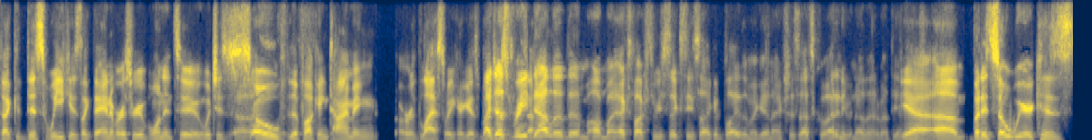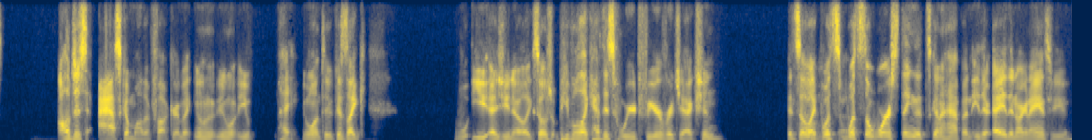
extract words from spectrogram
like this week is like the anniversary of one and two, which is so Oh. the fucking timing or last week, I guess. I just time this comes out. re-downloaded them on my Xbox 360 so I could play them again. Actually, so that's cool. I didn't even know that about the Yeah, um, but it's so weird because I'll just ask a motherfucker, like, you want, you want, you, hey, you want to? Because like, you, as you know, like social people like have this weird fear of rejection, and so Oh like, what's God. what's the worst thing that's gonna happen? Either a, they're not gonna answer you,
